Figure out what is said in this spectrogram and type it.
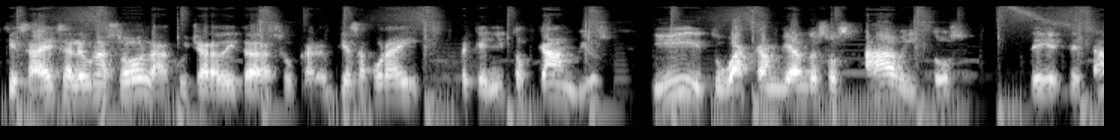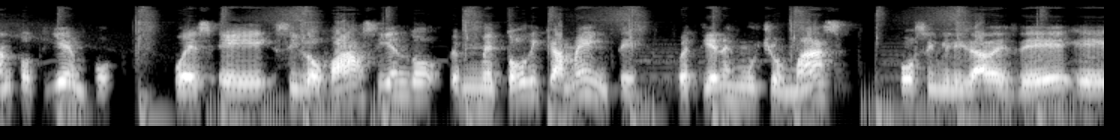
quizás échale una sola cucharadita de azúcar. Empieza por ahí, pequeñitos cambios. Y tú vas cambiando esos hábitos de, tanto tiempo, pues eh, si lo vas haciendo metódicamente, pues tienes mucho más posibilidades de,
